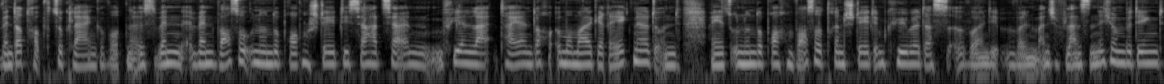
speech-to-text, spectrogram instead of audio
wenn der Topf zu klein geworden ist, wenn, wenn Wasser ununterbrochen steht, dieses Jahr hat es ja in vielen Teilen doch immer mal geregnet und wenn jetzt ununterbrochen Wasser drin steht im Kübel, das wollen die wollen manche Pflanzen nicht unbedingt.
